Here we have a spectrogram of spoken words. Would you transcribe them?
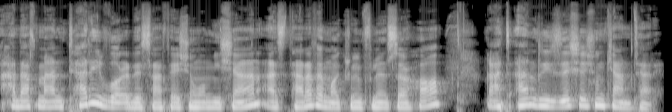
هدفمندتری وارد صفحه شما میشن از طرف micro influencer ها قطعا ریزششون کمتره.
